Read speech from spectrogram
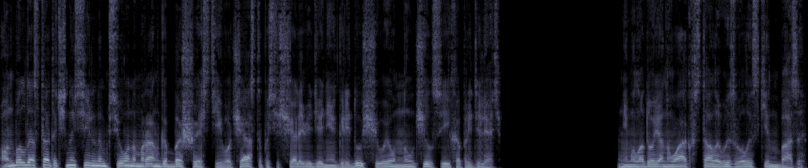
Он был достаточно сильным псионом ранга Б6, его часто посещали видения грядущего, и он научился их определять. Немолодой Ануак встал и вызвал Искин базы.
